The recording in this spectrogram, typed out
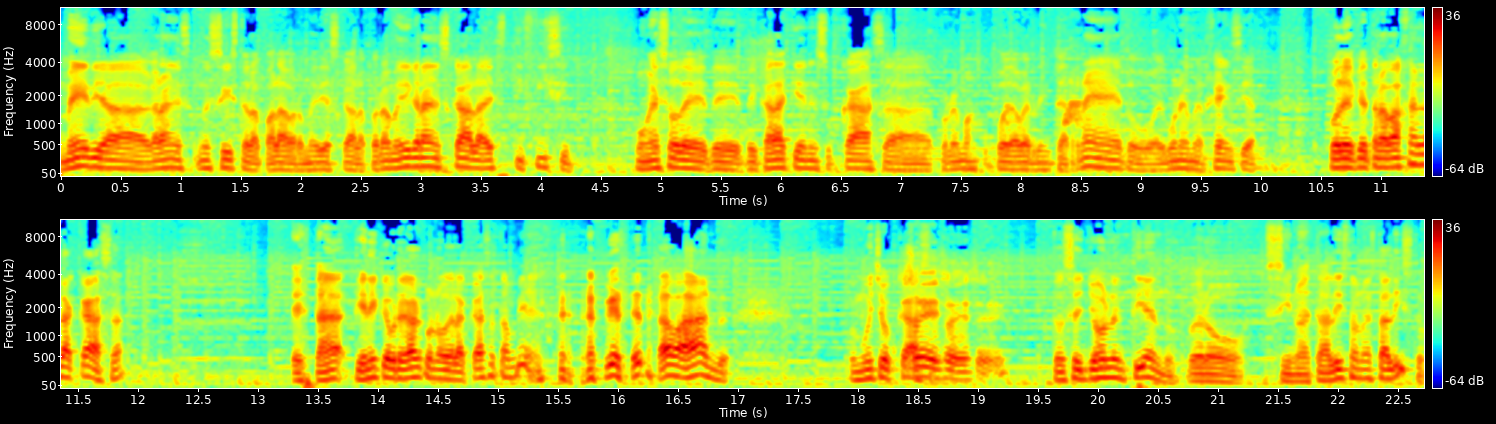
media gran, no existe la palabra media escala, pero a media gran escala es difícil. Con eso de, de- de cada quien en su casa, problemas que puede haber de internet o alguna emergencia. Por el que trabaja en la casa, está, tiene que bregar con lo de la casa también, que esté trabajando. En muchos casos. Sí, sí, sí. Entonces yo lo entiendo, pero si no está listo, no está listo.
